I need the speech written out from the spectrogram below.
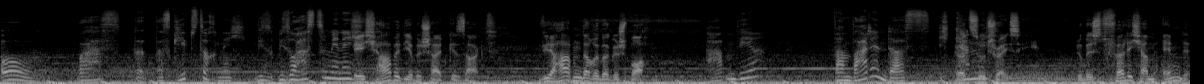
Oh, was? D das gibt's doch nicht. Wieso, wieso hast du mir nicht... Ich habe dir Bescheid gesagt. Wir haben darüber gesprochen. Haben wir? Wann war denn das? Ich kann Hör zu, nicht... Tracy. Du bist völlig am Ende.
